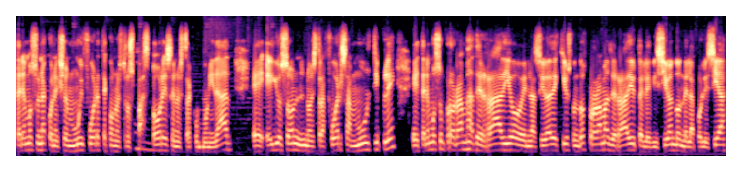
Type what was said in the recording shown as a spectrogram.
Tenemos una conexión muy fuerte con nuestros pastores en nuestra comunidad. Eh, ellos son nuestra fuerza múltiple. Eh, tenemos un programa de radio en la ciudad de Houston, dos programas de radio y televisión donde la policía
